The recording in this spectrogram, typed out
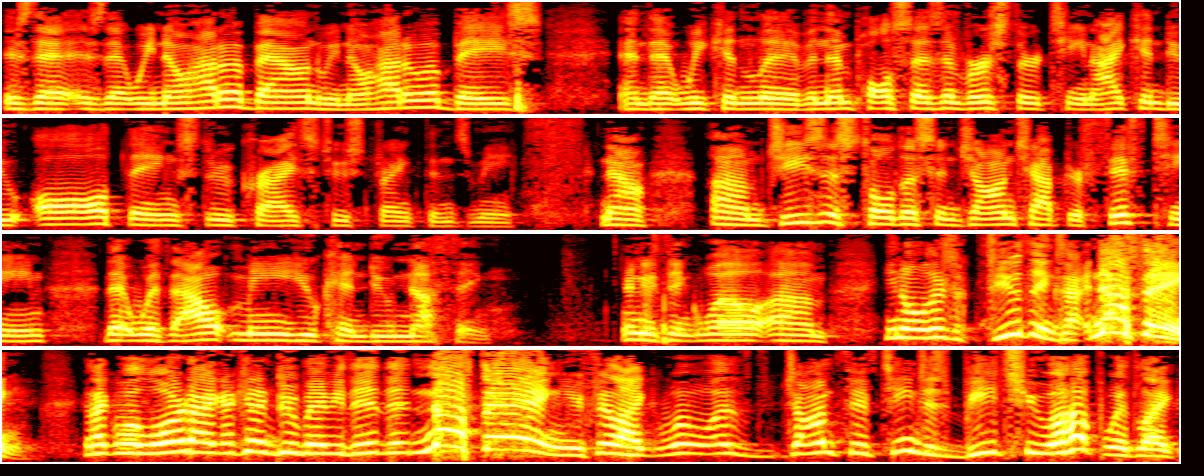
is that is that we know how to abound, we know how to abase, and that we can live. And then Paul says in verse 13, I can do all things through Christ who strengthens me. Now, um, Jesus told us in John chapter 15 that without me you can do nothing. And you think, well, um, you know, there's a few things I, nothing. Like, well, Lord, I, I can't do maybe nothing. You feel like, well, John 15 just beats you up with like,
